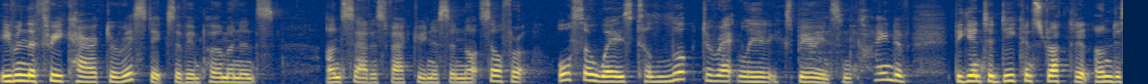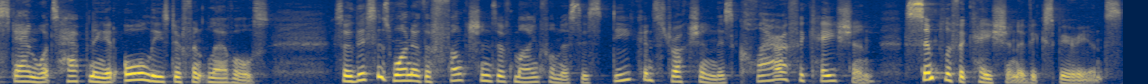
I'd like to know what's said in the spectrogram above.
Even the three characteristics of impermanence, unsatisfactoriness, and not self are also ways to look directly at experience and kind of begin to deconstruct it and understand what's happening at all these different levels. So, this is one of the functions of mindfulness this deconstruction, this clarification, simplification of experience,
